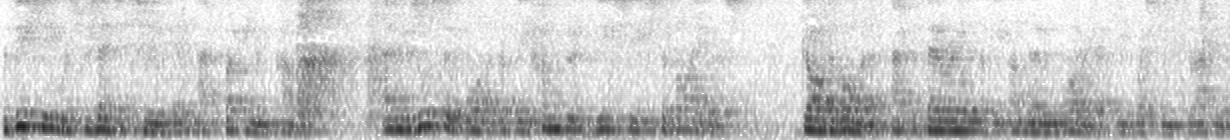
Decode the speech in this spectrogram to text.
The VC was presented to him at Buckingham Palace, and he was also one of the 100 VC survivors, Guard of Honour at the burial of the unknown warrior in Westminster Abbey.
